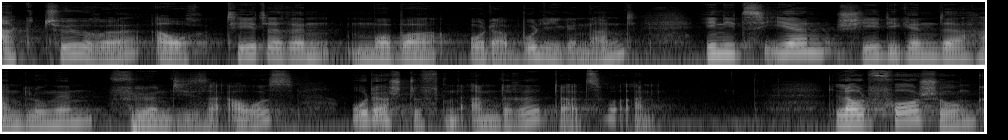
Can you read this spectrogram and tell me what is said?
Akteure, auch Täterin, Mobber oder Bully genannt, initiieren schädigende Handlungen, führen diese aus oder stiften andere dazu an. Laut Forschung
